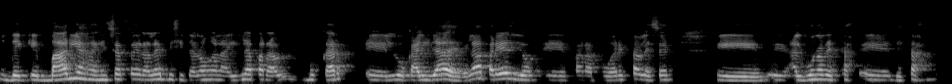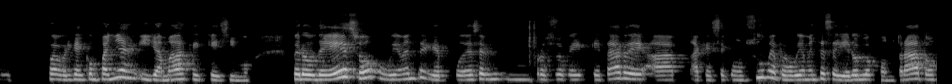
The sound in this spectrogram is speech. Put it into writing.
de que varias agencias federales visitaron a la isla para buscar eh, localidades, ¿verdad? Predios eh, para poder establecer eh, algunas de estas, de estas fábricas y compañías y llamadas que, que, hicimos. Pero de eso, obviamente, que puede ser un proceso que, tarde a, a, que se consume, pues obviamente se dieron los contratos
